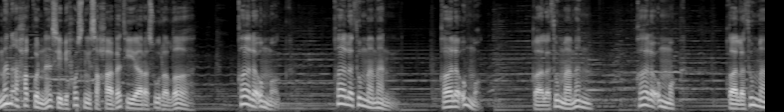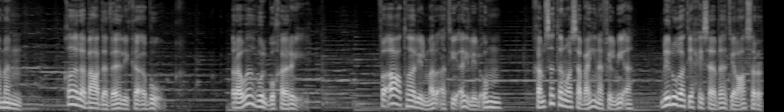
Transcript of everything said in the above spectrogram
من أحق الناس بحسن صحابتي يا رسول الله؟ قال أمك. قال ثم من؟ قال أمك. قال ثم من؟ قال أمك. قال ثم من؟ قال بعد ذلك أبوك. رواه البخاري. فأعطى للمرأة أي للأم خمسة وسبعين في المئة بلغة حسابات العصر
